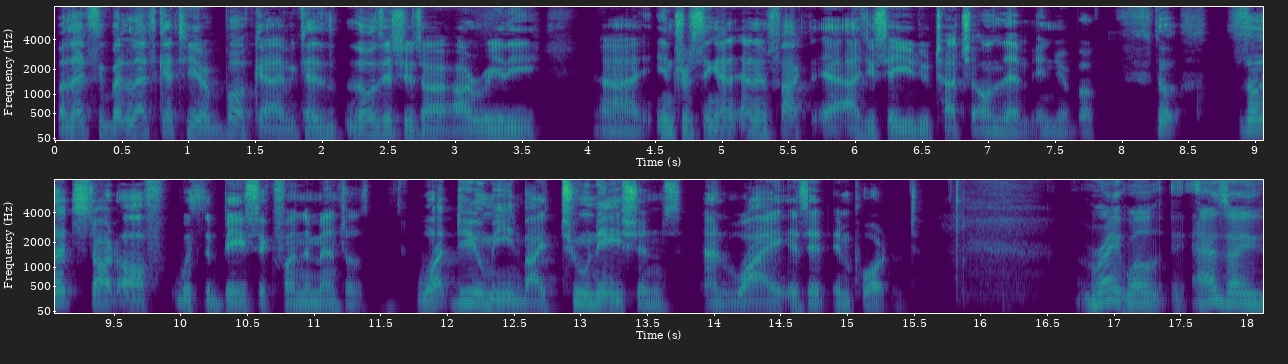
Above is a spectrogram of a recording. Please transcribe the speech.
but let's but let's get to your book uh, because those issues are are really uh, interesting and, and in fact, as you say, you do touch on them in your book. So so let's start off with the basic fundamentals. What do you mean by two nations and why is it important? Right. Well, as I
